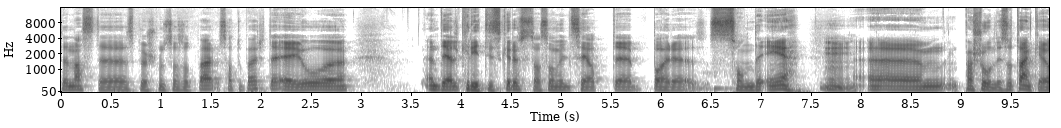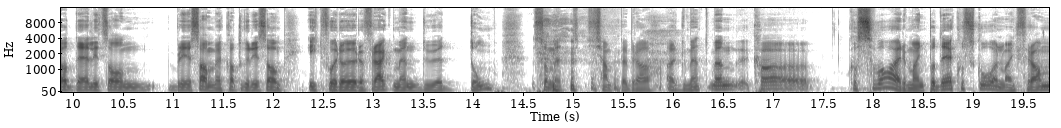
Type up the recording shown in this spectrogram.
det neste spørsmålet som er satt opp her, det er jo eh, en del kritiske røster som vil si at det er bare sånn det er. Mm. Uh, personlig så tenker jeg jo at det er litt sånn, blir samme kategori som 'ikke for å gjøre frekk, men du er dum', som et kjempebra argument. Men hva, hva, svarer man på det? Hvordan går man fram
